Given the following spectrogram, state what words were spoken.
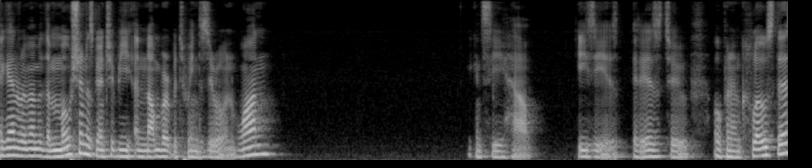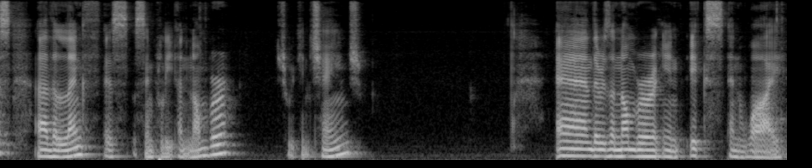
Again, remember the motion is going to be a number between 0 and 1. You can see how easy it is to open and close this. Uh, the length is simply a number, which we can change. And there is a number in X and Y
